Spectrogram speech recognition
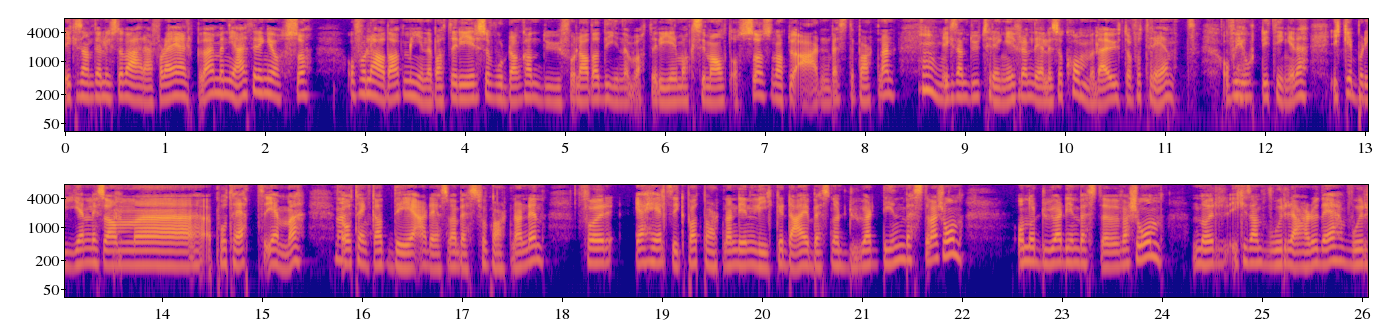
Ikke sant, jeg har lyst til å være her for deg, og hjelpe deg, men jeg trenger jo også å få lada opp mine batterier, så hvordan kan du få lada dine batterier maksimalt også, sånn at du er den beste partneren? Ikke sant, du trenger fremdeles å komme deg ut og få trent, og få gjort de tingene. Ikke bli en liksom uh, potet hjemme, og tenke at det er det som er best for partneren din. For jeg er helt sikker på at partneren din liker deg best når du er din beste versjon. Og når du er din beste versjon, når, ikke sant, hvor er du det? Hvor,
